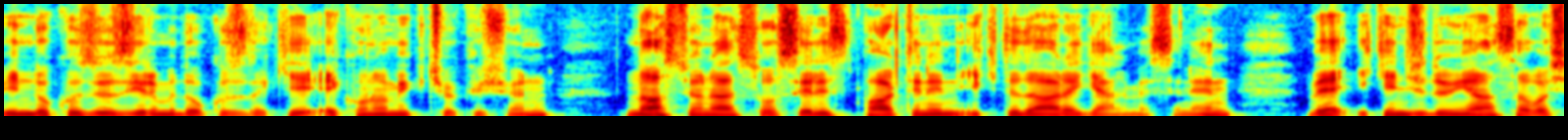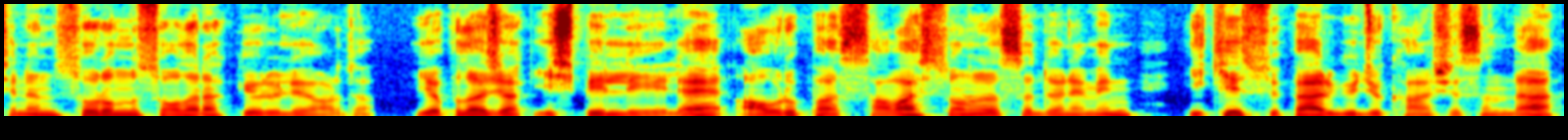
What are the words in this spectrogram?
1929'daki ekonomik çöküşün, Nasyonel Sosyalist Parti'nin iktidara gelmesinin ve İkinci Dünya Savaşı'nın sorumlusu olarak görülüyordu. Yapılacak işbirliğiyle Avrupa savaş sonrası dönemin iki süper gücü karşısında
